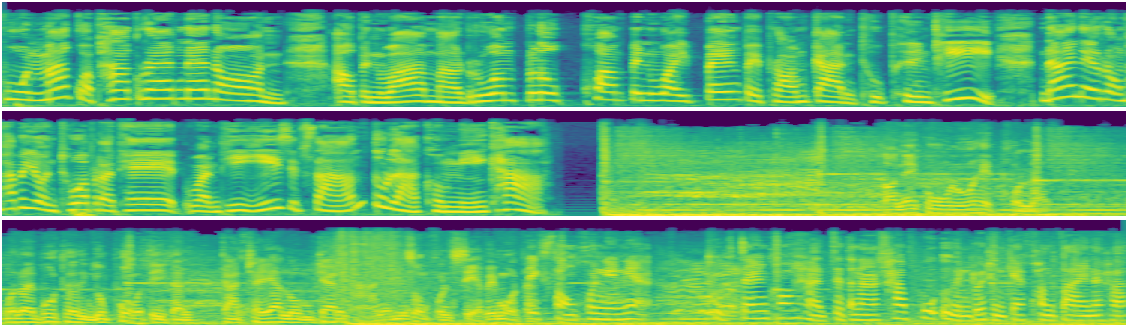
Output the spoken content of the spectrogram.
คูณมากกว่าภาคแรกแน่นอน เอาเป็นว่ามาร่วมปลุกความเป็นวัยเป้งไปพร้อมกันทุกพื้นที่ได้ในโรงภาพยนตร์ทั่วประเทศวันที่ 23 ตุลาคมนี้ค่ะ ตอนนี้กูรู้เหตุผลแล้วว่าทำไมพวกเธอถึงยกพวกมาตีกัน การใช้อารมณ์แก้ปัญหาเนี่ยมันส่งผลเสียไปหมดเด็อะกสองคนนี้เนี่ยถูกแจ้งข้อหาเจตนาฆ่าผู้อื่น โดยถึงแก่ความตายนะคะ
